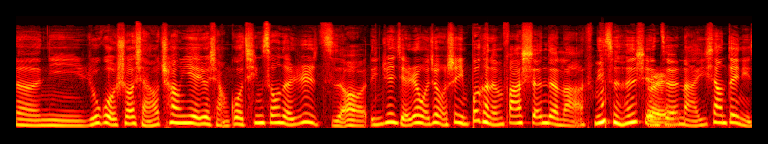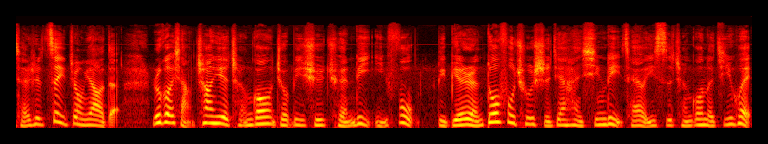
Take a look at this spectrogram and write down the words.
那你如果说想要创业，又想过轻松的日子哦，林娟姐认为这种事情不可能发生的啦。你只能选择哪一项对你才是最重要的。如果想创业成功，就必须全力以赴，比别人多付出时间和心力，才有一丝成功的机会。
